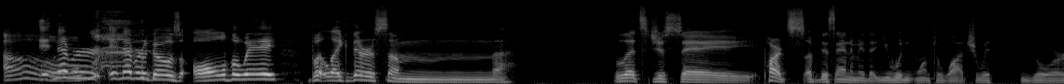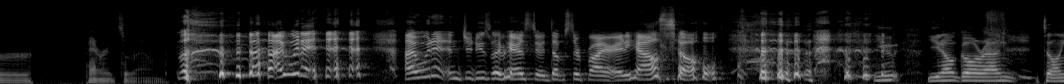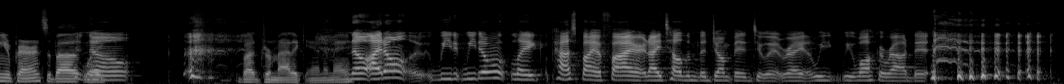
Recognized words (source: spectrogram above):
oh, it never it never goes all the way, but like there are some let's just say parts of this anime that you wouldn't want to watch with your parents around. I wouldn't. I wouldn't introduce my parents to a dumpster fire anyhow. So you you don't go around telling your parents about like no. about dramatic anime. No, I don't. We we don't like pass by a fire and I tell them to jump into it. Right? We we walk around it.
